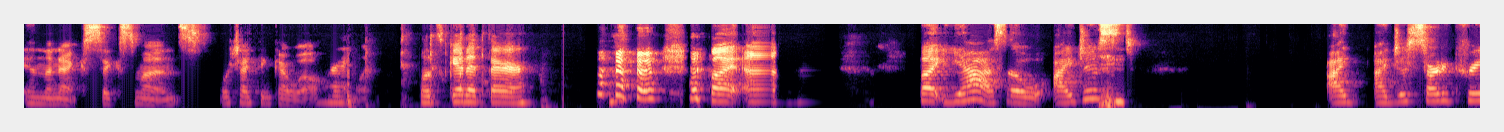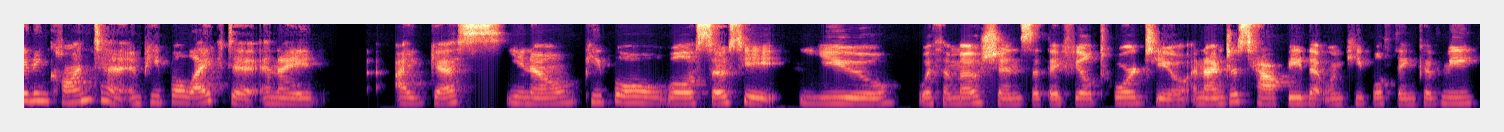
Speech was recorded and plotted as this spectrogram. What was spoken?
in the next six months, which I think I will. Right. Let's get it there. but um, but yeah, so I just I I just started creating content and people liked it and I I guess, you know, people will associate you with emotions that they feel towards you. And I'm just happy that when people think of me,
